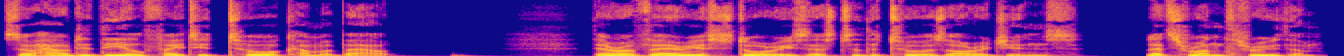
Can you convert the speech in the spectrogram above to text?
So how did the ill-fated tour come about? There are various stories as to the tour's origins. Let's run through them.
